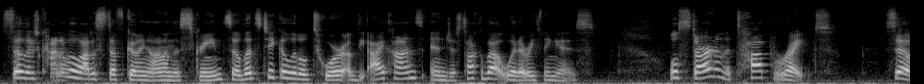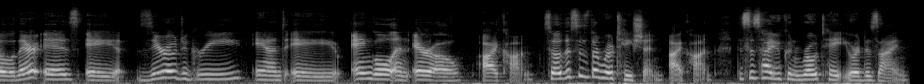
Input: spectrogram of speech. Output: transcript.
So there's kind of a lot of stuff going on on the screen, so let's take a little tour of the icons and just talk about what everything is. We'll start on the top right. So there is a zero degree and a angle and arrow icon. So this is the rotation icon. This is how you can rotate your design.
